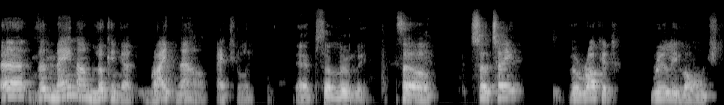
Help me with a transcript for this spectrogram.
uh, the main I'm looking at right now, actually. Absolutely. So, so take the rocket really launched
